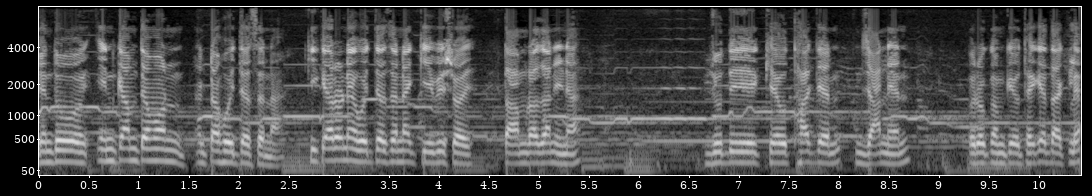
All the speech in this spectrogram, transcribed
কিন্তু ইনকাম তেমন একটা হইতেছে না। কি কারণে হইতেছে না, কি বিষয় তা আমরা জানি না। যদি কেউ থাকেন, জানেন, ওরকম কেউ থেকে থাকলে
